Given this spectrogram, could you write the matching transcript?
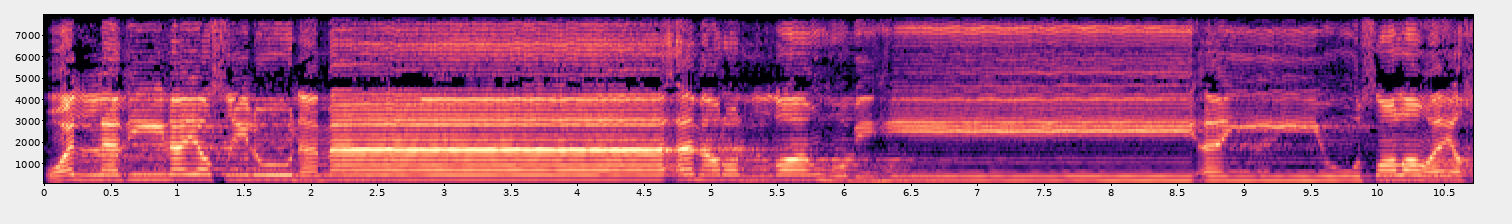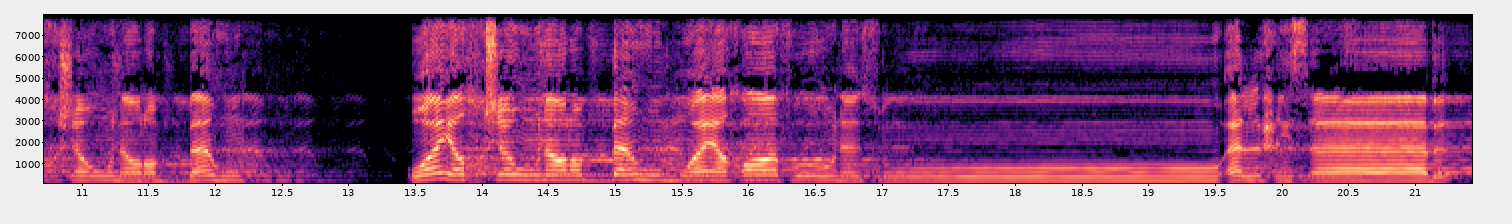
والذين يصلون ما أمر الله به أن يوصل ويخشون ربهم ويخشون ربهم ويخافون سوء الحساب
